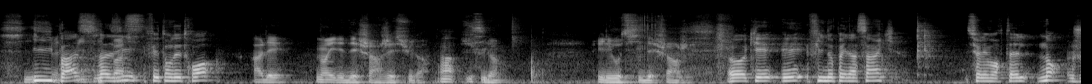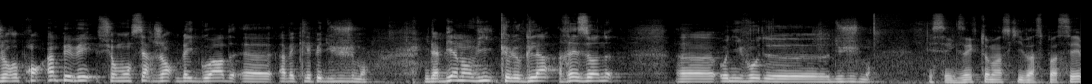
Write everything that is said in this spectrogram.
Si, il passe. Vas-y, fais ton D3. Allez. Non, il est déchargé celui-là. Ah. Celui-là. Il est aussi déchargé. Ok, et Finopane à 5 sur les mortels. Non, je reprends un PV sur mon sergent Blade Guard euh, avec l'épée du jugement. Il a bien envie que le glas résonne euh, au niveau de- du jugement. Et c'est exactement ce qui va se passer.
